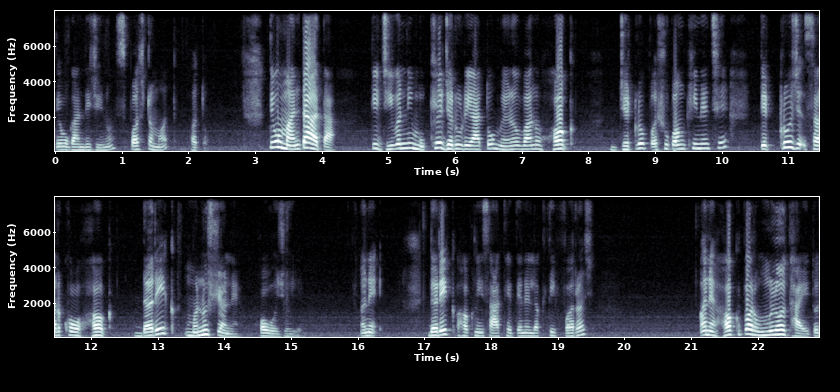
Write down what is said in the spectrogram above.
તેવો ગાંધીજીનો સ્પષ્ટ મત હતો. તેઓ માનતા હતા કે જીવનની મુખ્ય જરૂરિયાતો મેળવવાનો હક જેટલો પશુ પંખીને છે, તેટલો જ સરખો હક દરેક મનુષ્યને હોવો જોઈએ. અને દરેક હકની સાથે તેને લગતી ફરજ અને હક પર હુમલો થાય તો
